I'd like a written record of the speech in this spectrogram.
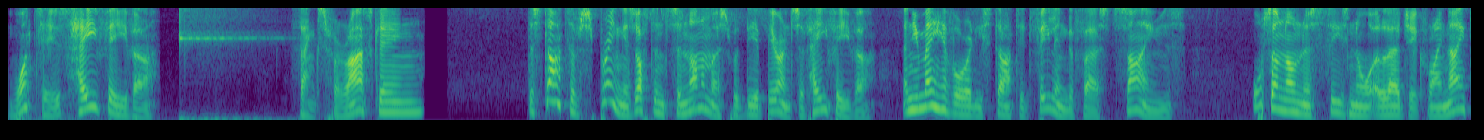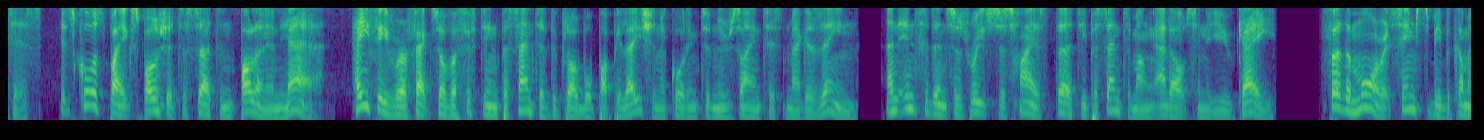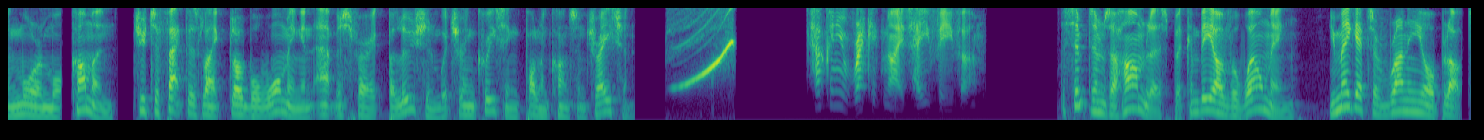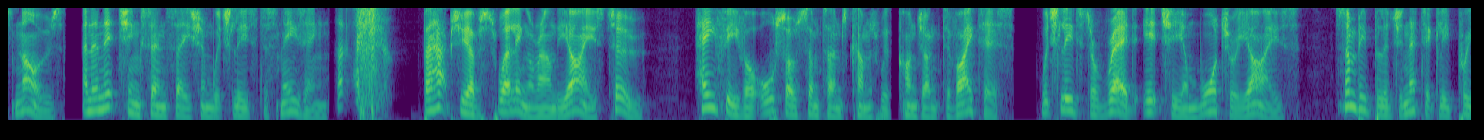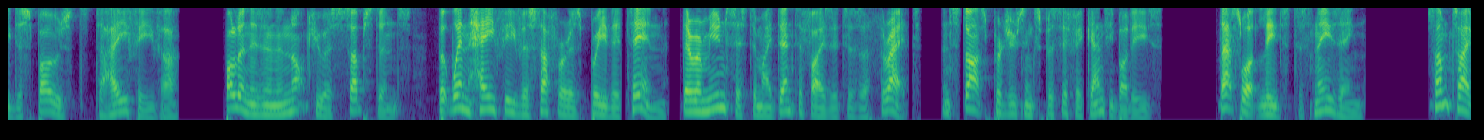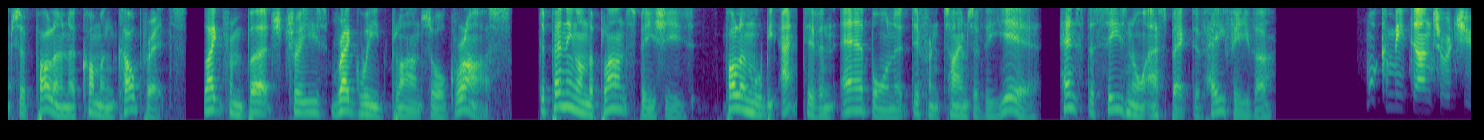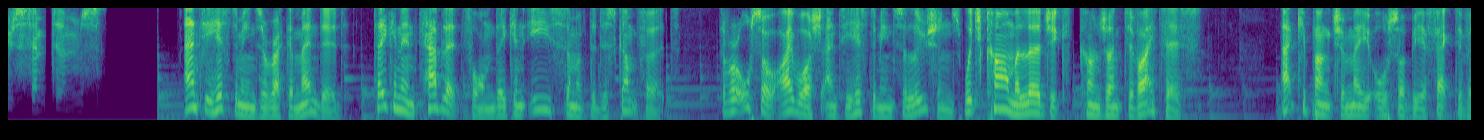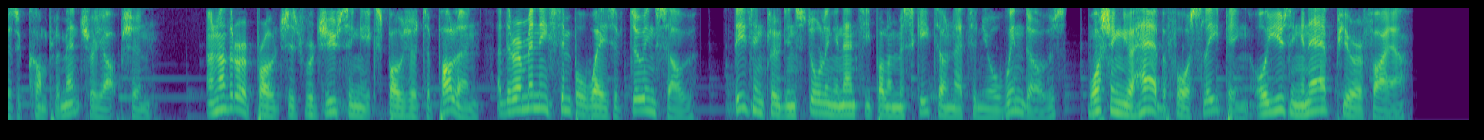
What is hay fever? Thanks for asking. The start of spring is often synonymous with the appearance of hay fever, and you may have already started feeling the first signs. Also known as seasonal allergic rhinitis, it's caused by exposure to certain pollen in the air. Hay fever affects over 15% of the global population, according to New Scientist magazine, and incidence has reached as high as 30% among adults in the UK, Furthermore, it seems to be becoming more and more common due to factors like global warming and atmospheric pollution, which are increasing pollen concentration. How can you recognize hay fever? The symptoms are harmless but can be overwhelming. You may get a runny or blocked nose and an itching sensation which leads to sneezing. Perhaps you have swelling around the eyes too. Hay fever also sometimes comes with conjunctivitis, which leads to red, itchy, and watery eyes. Some people are genetically predisposed to hay fever. Pollen is an innocuous substance, but when hay fever sufferers breathe it in, their immune system identifies it as a threat and starts producing specific antibodies. That's what leads to sneezing. Some types of pollen are common culprits, like from birch trees, ragweed plants, or grass. Depending on the plant species, pollen will be active and airborne at different times of the year, hence the seasonal aspect of hay fever. Done to reduce symptoms? Antihistamines are recommended. Taken in tablet form, they can ease some of the discomfort. There are also eye eyewash antihistamine solutions which calm allergic conjunctivitis. Acupuncture may also be effective as a complementary option. Another approach is reducing exposure to pollen, and there are many simple ways of doing so. These include installing an anti pollen mosquito net in your windows, washing your hair before sleeping, or using an air purifier.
